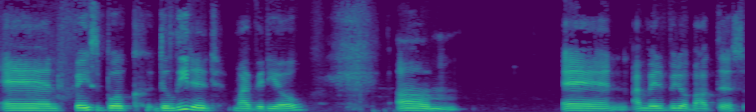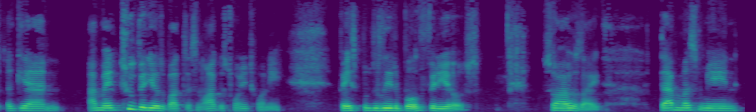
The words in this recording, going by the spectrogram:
and Facebook deleted my video. Um, and I made a video about this again. I made two videos about this in August 2020. Facebook deleted both videos. So I was like, that must mean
